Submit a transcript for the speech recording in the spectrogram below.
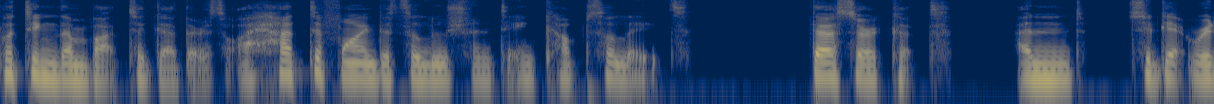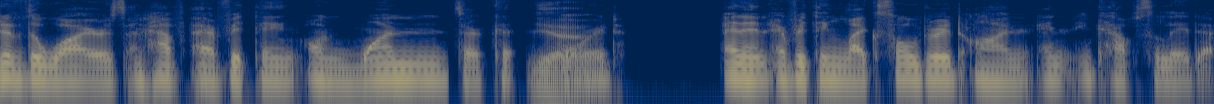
putting them back together. So I had to find a solution to encapsulate the circuit and to get rid of the wires and have everything on one circuit Yeah. board. And then everything like soldered on and encapsulated.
